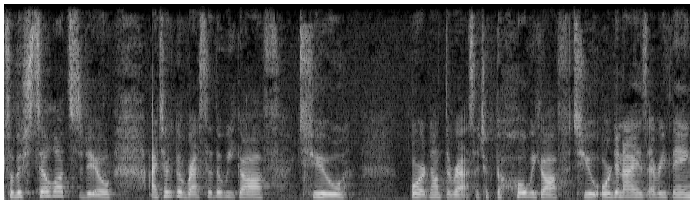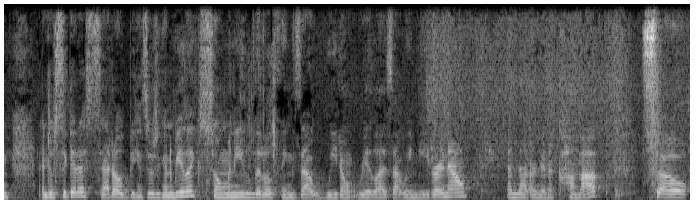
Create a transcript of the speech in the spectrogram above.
So there's still lots to do. I took the rest of the week off to or not the rest, I took the whole week off to organize everything and just to get us settled because there's gonna be like so many little things that we don't realize that we need right now and that are gonna come up. So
